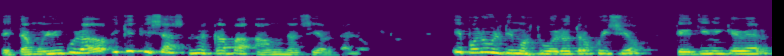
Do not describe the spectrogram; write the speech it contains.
está muy vinculado y que quizás no escapa a una cierta lógica. Y por último estuvo el otro juicio que tiene que ver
